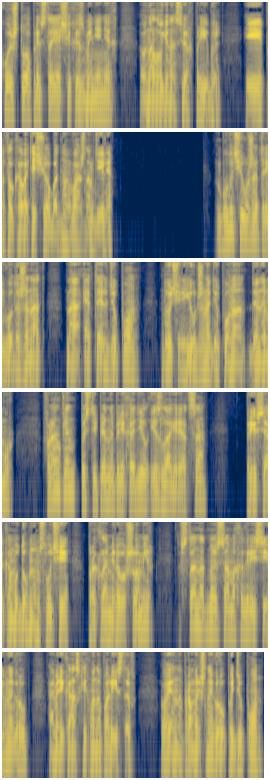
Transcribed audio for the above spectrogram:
кое-что о предстоящих изменениях в налоге на сверхприбыль и потолковать еще об одном важном деле. Будучи уже три года женат на Этель Дюпон, дочери Юджина Дюпона Денемур, Франклин постепенно переходил из лагеря отца, при всяком удобном случае прокламировавшего мир, в стан одной из самых агрессивных групп американских монополистов, военно-промышленной группы Дюпон.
